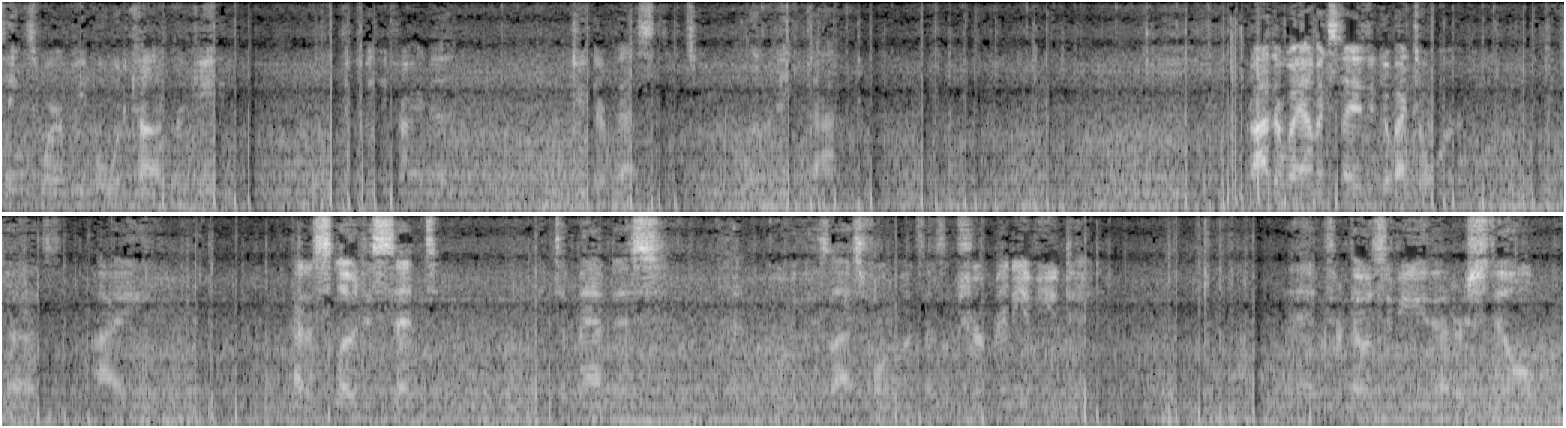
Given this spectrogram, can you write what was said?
things where people would congregate. They're really trying to do their best to eliminate that. But either way, I'm excited to go back to work because I had a slow descent into madness over these last four months, as I'm sure many of you did. And for those of you that are still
